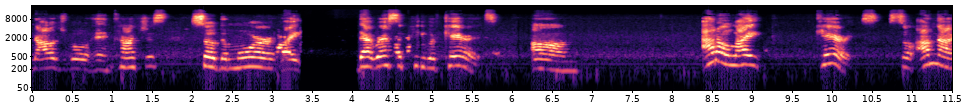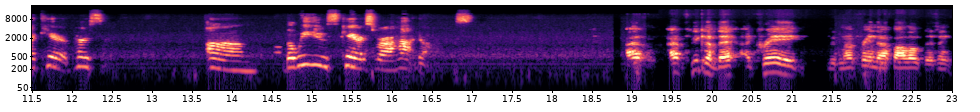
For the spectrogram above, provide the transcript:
knowledgeable and conscious. So the more like that recipe with carrots, um, I don't like carrots, so I'm not a carrot person. Um, but we use carrots for our hot dogs. I, I speaking of that, uh, Craig, my friend that I follow that's in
